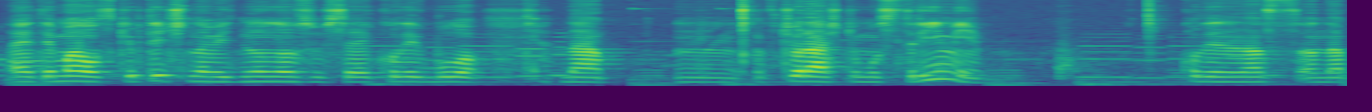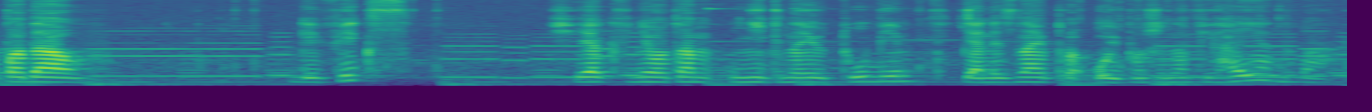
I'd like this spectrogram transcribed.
знаєте, мало скептично відносився, коли було на вчорашньому стрімі, коли на нас нападав Гефікс. Як в нього там нік на Ютубі. Я не знаю про... Ой, боже, нафіга я два?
